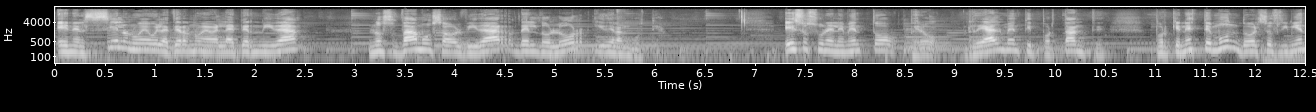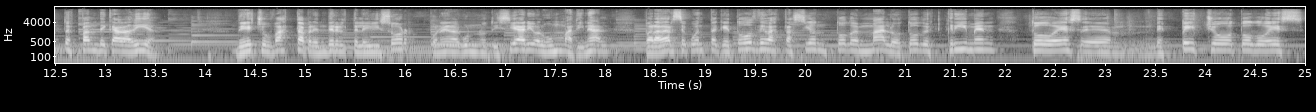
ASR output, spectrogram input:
en el cielo nuevo y la tierra nueva, en la eternidad, nos vamos a olvidar del dolor y de la angustia. Eso es un elemento, pero realmente importante, porque en este mundo el sufrimiento es pan de cada día. De hecho, basta prender el televisor, poner algún noticiario, algún matinal, para darse cuenta que todo es devastación, todo es malo, todo es crimen, todo es eh, despecho, todo es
